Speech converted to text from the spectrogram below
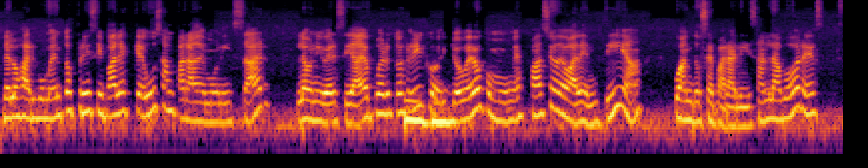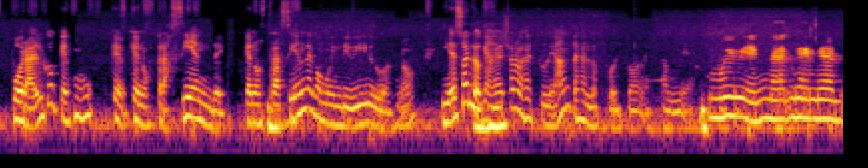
de los argumentos principales que usan para demonizar la Universidad de Puerto Rico. Y yo veo como un espacio de valentía cuando se paralizan labores por algo que, que, que, nos trasciende, que nos trasciende como individuos, ¿no? Y eso es lo que han hecho los estudiantes en los portones también. Muy bien, me, me,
